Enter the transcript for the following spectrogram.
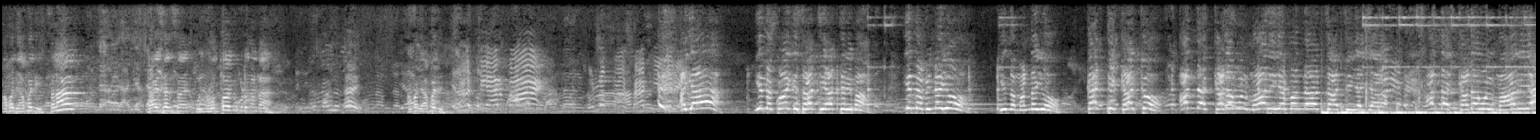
அமைதி அமைதி கொஞ்சம் ஒத்துழைப்பு கொடுங்கண்ணா. அமைதி அமைதி. ஐயா! இந்த யார் தெரியுமா? இந்த விண்ணையும் இந்த மண்ணையும் கட்டி காக்கும். அந்த கடவுள் மாரியம்மன் தான் சாட்சி ஐயா. அந்த கடவுள் மாரியா?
